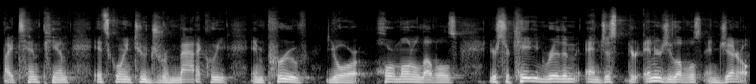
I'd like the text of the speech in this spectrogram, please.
by 10 p.m., it's going to dramatically improve your hormonal levels, your circadian rhythm, and just your energy levels in general.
